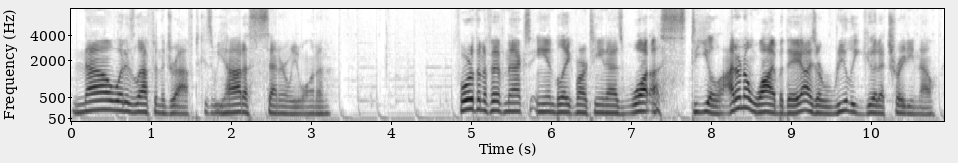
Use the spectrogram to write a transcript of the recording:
Now what is left in the draft? Because we had a center we wanted. Fourth and a fifth next, and Blake Martinez. What a steal. I don't know why, but the AIs are really good at trading now.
